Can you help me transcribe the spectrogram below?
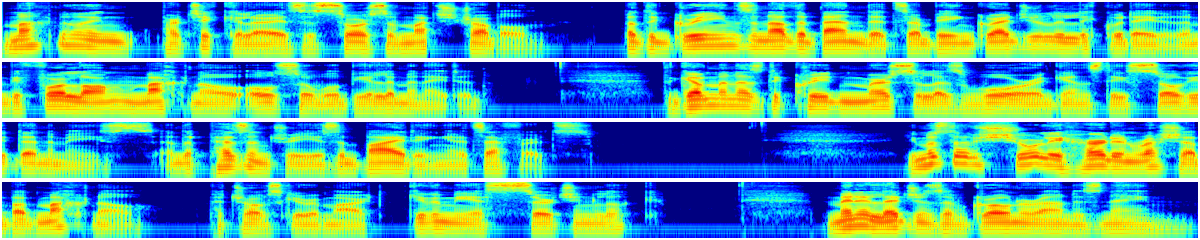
Makhno in particular is a source of much trouble, but the Greens and other bandits are being gradually liquidated, and before long Makhno also will be eliminated. The government has decreed merciless war against these Soviet enemies, and the peasantry is abiding in its efforts. You must have surely heard in Russia about Makhno, Petrovsky remarked, giving me a searching look. Many legends have grown around his name,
